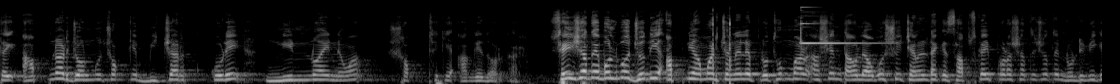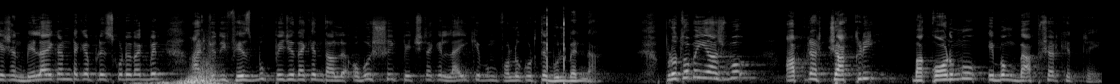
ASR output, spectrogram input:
তাই আপনার জন্মচককে বিচার করে নির্ণয় নেওয়া সব থেকে আগে দরকার। সেই সাথে বলব, যদি আপনি আমার চ্যানেলে প্রথমবার আসেন, তাহলে অবশ্যই চ্যানেলটাকে সাবস্ক্রাইব করার সাথে সাথে নোটিফিকেশান বেল আইকনটাকে প্রেস করে রাখবেন। আর যদি ফেসবুক পেজে দেখেন, তাহলে অবশ্যই পেজটাকে লাইক এবং ফলো করতে ভুলবেন না। প্রথমেই আসব আপনার চাকরি বা কর্ম এবং ব্যবসার ক্ষেত্রে।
